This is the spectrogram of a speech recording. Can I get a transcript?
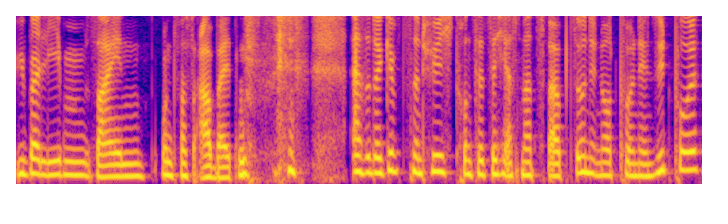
Überleben, Sein und was arbeiten? Also da gibt es natürlich grundsätzlich erstmal zwei Optionen, den Nordpol und den Südpol.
